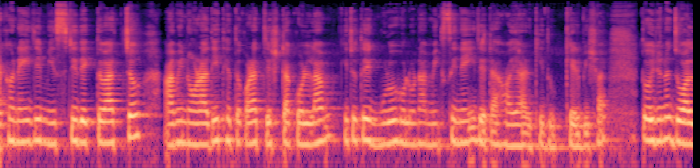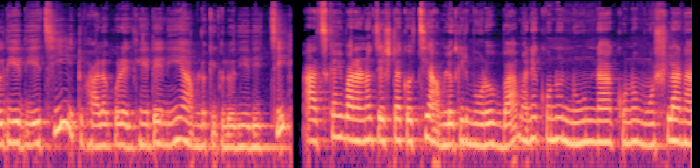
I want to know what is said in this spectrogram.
এখন এই যে মিষ্টি দেখতে পাচ্ছ, আমি নোড়া দিয়ে থেতো করার চেষ্টা করলাম। কিছুতেই গুঁড়ো হলো না, মিক্সি নেই, যেটা হয় আর কি দুঃখের বিষয়। তো ওই জন্য জল দিয়ে দিয়েছি, একটু ভালো করে ঘেঁটে নিয়ে আমলকিগুলো দিয়ে দিচ্ছি। আজকে আমি বানানোর চেষ্টা করছি আমলকির মোরব্বা মানে কোনো নুন না, কোনো মশলা না,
